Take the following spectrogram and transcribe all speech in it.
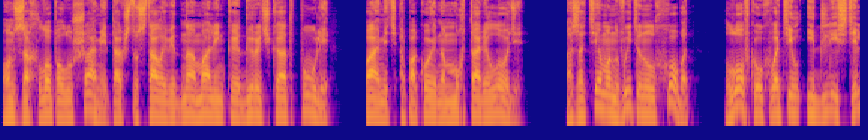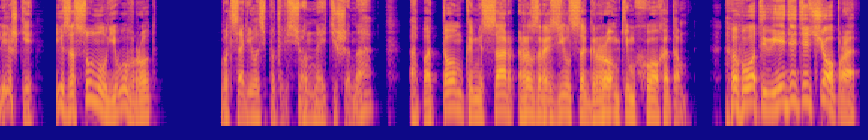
Он захлопал ушами, так что стала видна маленькая дырочка от пули, память о покойном Мухтаре Лоди. А затем он вытянул хобот, ловко ухватил идли с тележки и засунул его в рот. Воцарилась потрясенная тишина, а потом комиссар разразился громким хохотом. «Вот видите, Чопра,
